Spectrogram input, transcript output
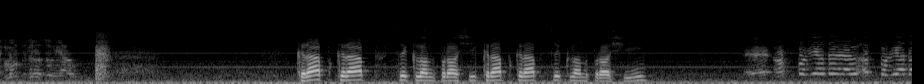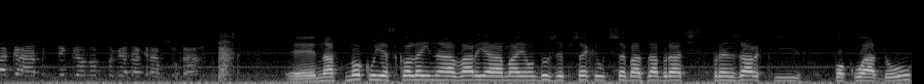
Smok zrozumiał. Krab, krab, cyklon prosi. Krab, krab, cyklon prosi. Odpowiada, odpowiada krab, cyklon odpowiada krab, słucham. Y, Na smoku jest kolejna awaria, mają duży przechył, trzeba zabrać sprężarki z pokładu,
